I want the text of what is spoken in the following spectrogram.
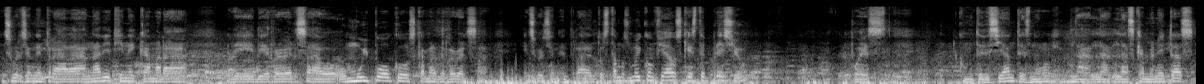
en su versión de entrada, nadie tiene cámara de, de reversa o, o muy pocos cámaras de reversa en su versión de entrada. Entonces estamos muy confiados que este precio pues, como te decía antes, ¿no? las camionetas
